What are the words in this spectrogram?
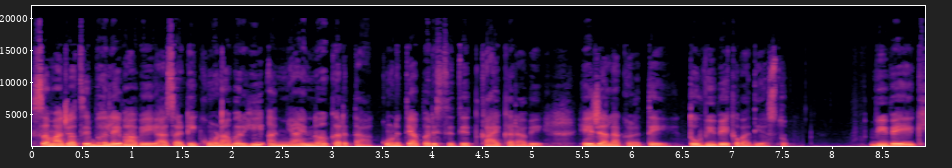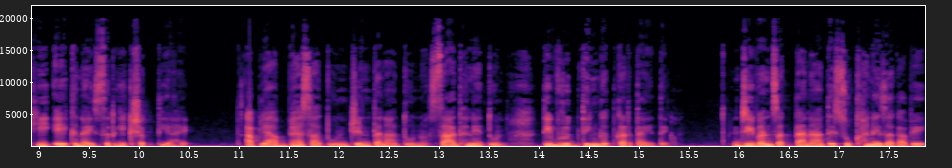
समाजाचे भले व्हावे यासाठी कोणावरही अन्याय न करता कोणत्या परिस्थितीत काय करावे हे ज्याला कळते तो विवेकवादी असतो. विवेक ही एक नैसर्गिक शक्ती आहे. आपल्या अभ्यासातून चिंतनातून साधनेतून ती वृद्धिंगत करता येते. जीवन जगताना ते सुखाने जगावे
